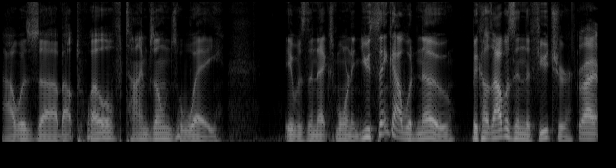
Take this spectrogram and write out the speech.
I was uh, about twelve time zones away. It was the next morning. You think I would know because I was in the future. Right.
